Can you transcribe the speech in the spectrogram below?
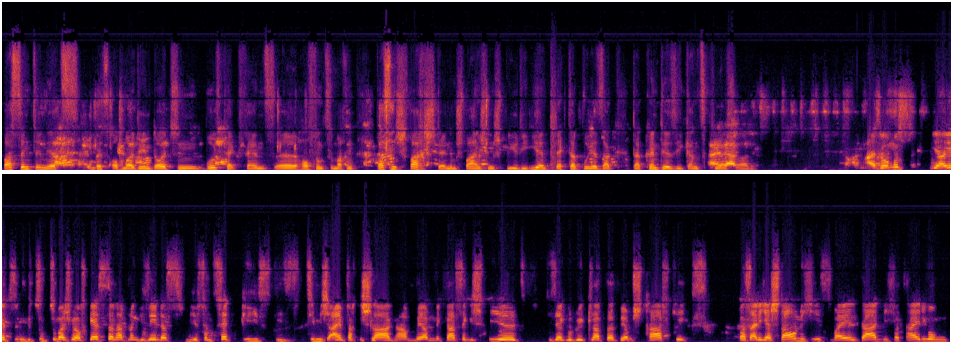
Was sind denn jetzt, um jetzt auch mal den deutschen Wolfpack-Fans äh, Hoffnung zu machen, was sind Schwachstellen im spanischen Spiel, die ihr entdeckt habt, wo ihr sagt, da könnt ihr sie ganz klar schlagen? Also man muss ja jetzt in Bezug zum Beispiel auf gestern hat man gesehen, dass wir vom Set-Piece die ziemlich einfach geschlagen haben. Wir haben eine Gasse gespielt, die sehr gut geklappt hat. Wir haben Strafkicks, was eigentlich erstaunlich ist, weil da die Verteidigung,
